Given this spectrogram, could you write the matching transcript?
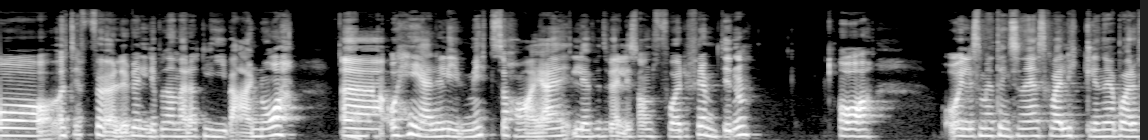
og at jeg føler veldig på den der at livet er nå. Uh, og hele livet mitt så har jeg levd veldig sånn for fremtiden. Og og liksom jeg tenkte sånn, jeg skal være lykkelig når jeg bare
